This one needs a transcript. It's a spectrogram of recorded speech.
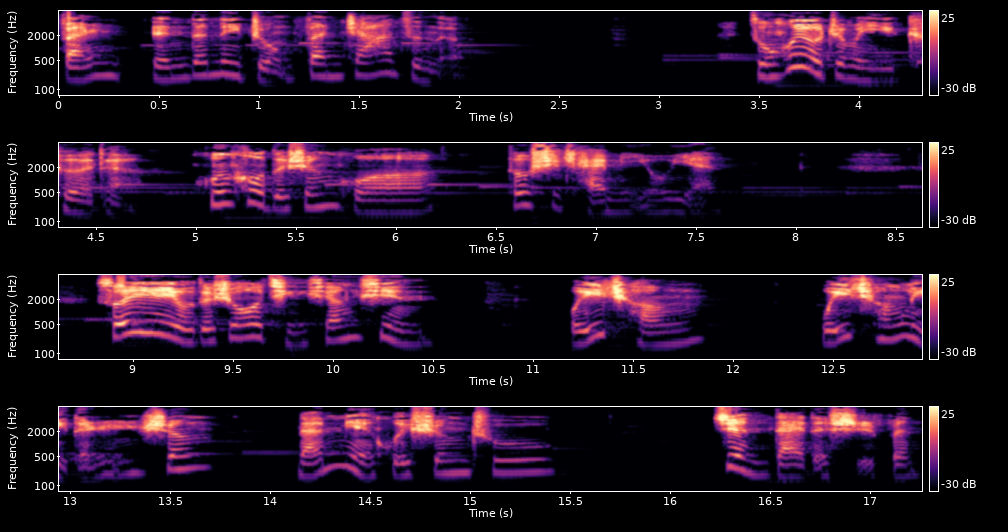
烦人的那种饭渣子呢？总会有这么一刻的，婚后的生活。都是柴米油盐，所以有的时候，请相信，《围城》《围城》里的人生难免会生出倦怠的时分。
